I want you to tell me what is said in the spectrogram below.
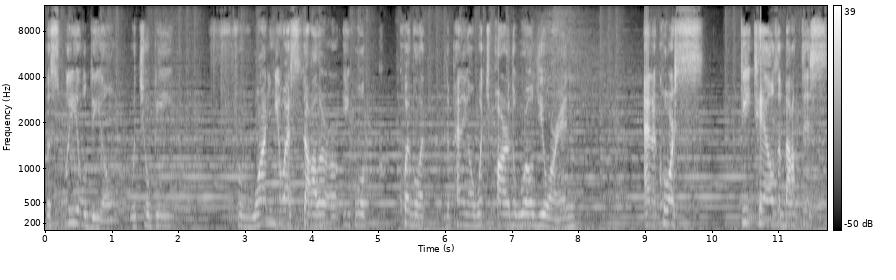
the Spheal deal, which will be for one US dollar or equal equivalent, depending on which part of the world you are in. And of course, details about this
